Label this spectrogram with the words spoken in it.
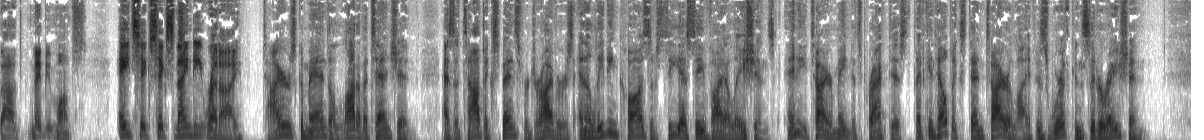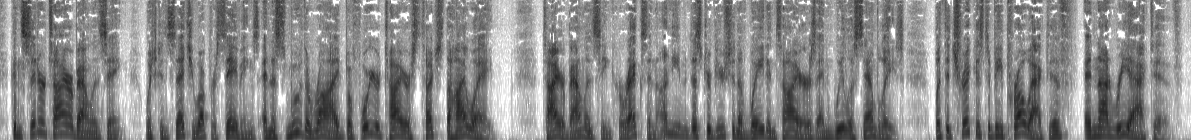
uh, maybe months. 866 90 Red Eye. Tires command a lot of attention. As a top expense for drivers and a leading cause of CSA violations, any tire maintenance practice that can help extend tire life is worth consideration. Consider tire balancing, which can set you up for savings and a smoother ride before your tires touch the highway. Tire balancing corrects an uneven distribution of weight in tires and wheel assemblies, but the trick is to be proactive and not reactive.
